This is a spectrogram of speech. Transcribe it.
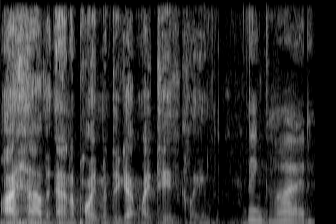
I have an appointment to get my teeth cleaned. Thank God.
